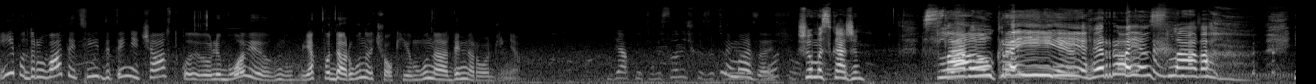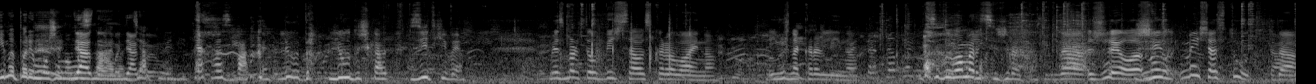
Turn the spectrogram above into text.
і подарувати цій дитині частку любові, ну як подаруночок йому на день народження. Дякую тобі, сонечко, за твою Нема за роботу. що. Що ми скажемо? Слава Слава Україні! Героям слава! І ми переможемо. Ми Дякуємо, знаємо. дякуємо. Дякую. Як вас звати? Люда. Людочка, звідки ви? Ми з Мертл Біч, Саус Каролайна, Южна Кароліна. Це ви в Америці живете? Да, жила. Ну, ми зараз тут. Да.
